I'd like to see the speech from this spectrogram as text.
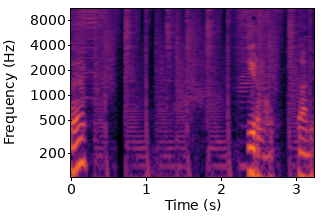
It. Beautiful. Done.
